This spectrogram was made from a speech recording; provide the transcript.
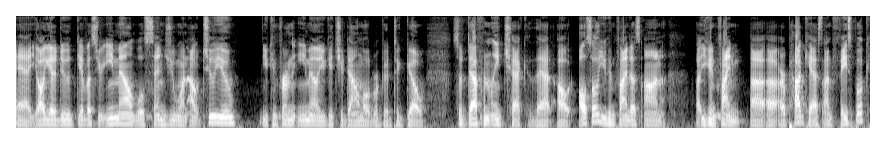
Uh, all you got to do, give us your email. We'll send you one out to you. You confirm the email, you get your download, we're good to go. So definitely check that out. Also, you can find us on, uh, you can find uh, uh our podcast on Facebook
